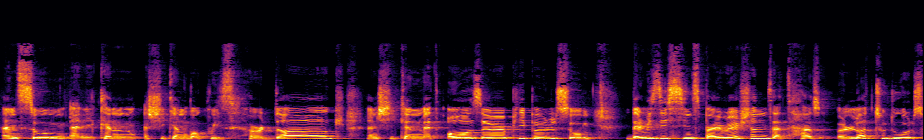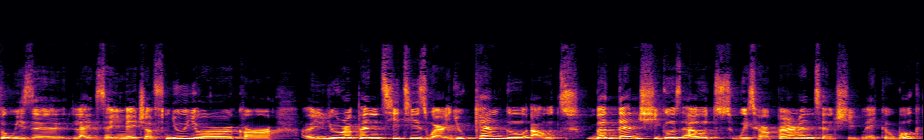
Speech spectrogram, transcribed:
And so, and he can, she can walk with her dog and she can meet other people. So there is this inspiration that has a lot to do also with uh, like the image of New York or uh, European cities where you can go out. But then she goes out with her parents and she make a walk.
